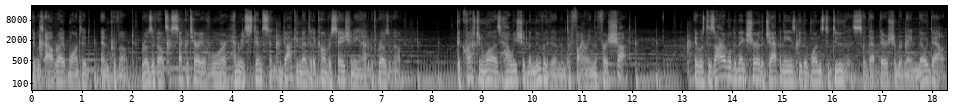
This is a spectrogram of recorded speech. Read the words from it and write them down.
it was outright wanted and provoked. Roosevelt's Secretary of War, Henry Stimson, documented a conversation he had with Roosevelt. The question was how we should maneuver them into firing the first shot. It was desirable to make sure the Japanese be the ones to do this so that there should remain no doubt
